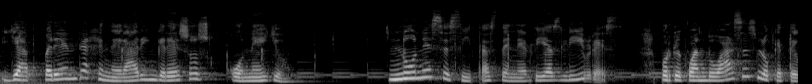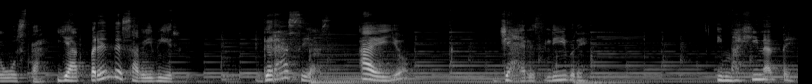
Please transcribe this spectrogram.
y aprende a generar ingresos con ello. No necesitas tener días libres. Porque cuando haces lo que te gusta y aprendes a vivir gracias a ello, ya eres libre. Imagínate,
